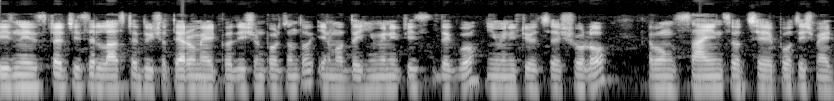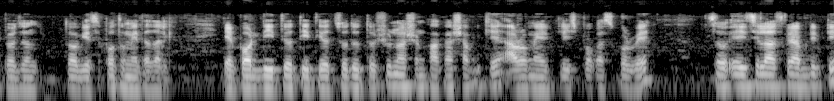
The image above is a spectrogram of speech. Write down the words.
বিজনেস স্টাডিজের লাস্টে দুইশো তেরো মেরিট পজিশন পর্যন্ত, এর মধ্যে হিউম্যানিটিস দেখব। হিউম্যানিটি হচ্ছে ষোলো এবং সায়েন্স হচ্ছে পঁচিশ মেরিট পর্যন্ত গেছে প্রথম মেধা এরপর দ্বিতীয়, তৃতীয়, চতুর্থ, শূন্য আসন ফাঁকা সাপেক্ষে আরও মেরিট লিস্ট প্রকাশ করবে। সো এই ছিল আজকের আপডেটটি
